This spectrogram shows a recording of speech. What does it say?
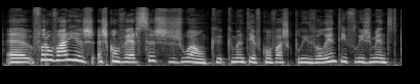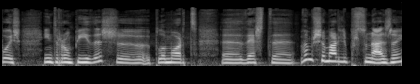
Uh, foram várias as conversas, João, que, que, manteve com Vasco Polido Valente, infelizmente depois interrompidas uh, pela morte uh, desta, vamos chamar-lhe personagem.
